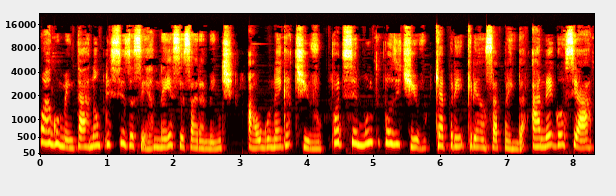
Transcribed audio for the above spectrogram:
O argumentar não precisa ser necessariamente algo negativo. Pode ser muito positivo que a criança aprenda a negociar.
